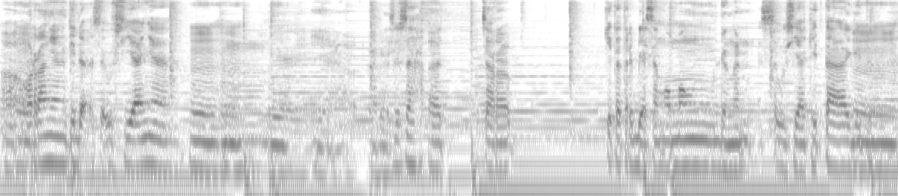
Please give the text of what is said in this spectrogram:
uh, orang yang tidak seusianya. Hmm, hmm. Iya, rada susah uh, cara kita terbiasa ngomong dengan seusia kita gitu. Hmm.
